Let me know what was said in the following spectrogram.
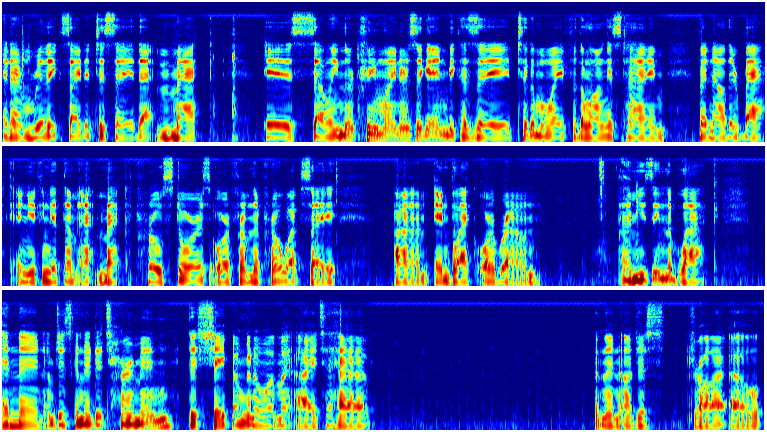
And I'm really excited to say that MAC is selling their cream liners again because they took them away for the longest time, but now they're back and you can get them at Mac Pro stores or from the Pro website um, in black or brown. I'm using the black and then I'm just going to determine the shape I'm going to want my eye to have and then I'll just draw it out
